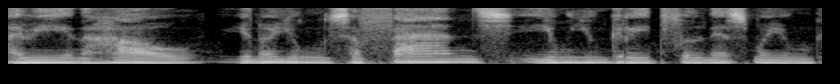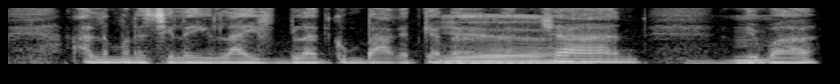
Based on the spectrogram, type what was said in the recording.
I Mm-hmm. mean how you know yung sa fans, yung yung gratefulness mo, yung alam mo na sila yung lifeblood kung bakit ka na Yeah. nandyan, Mhm. di ba?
